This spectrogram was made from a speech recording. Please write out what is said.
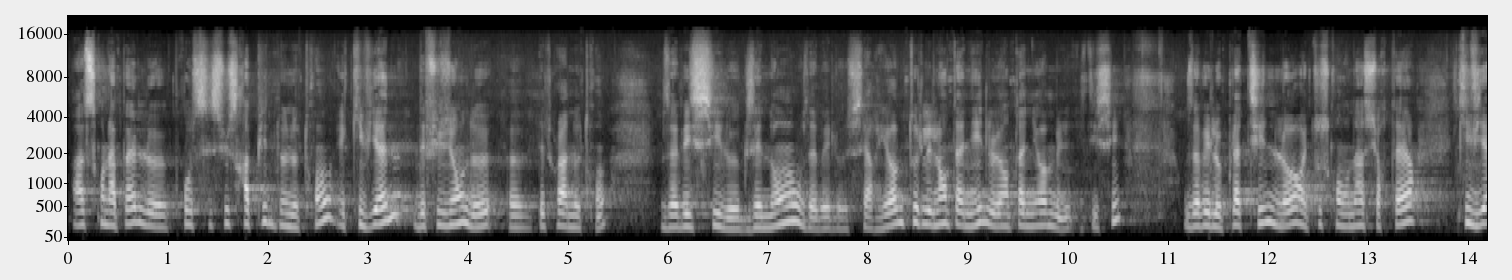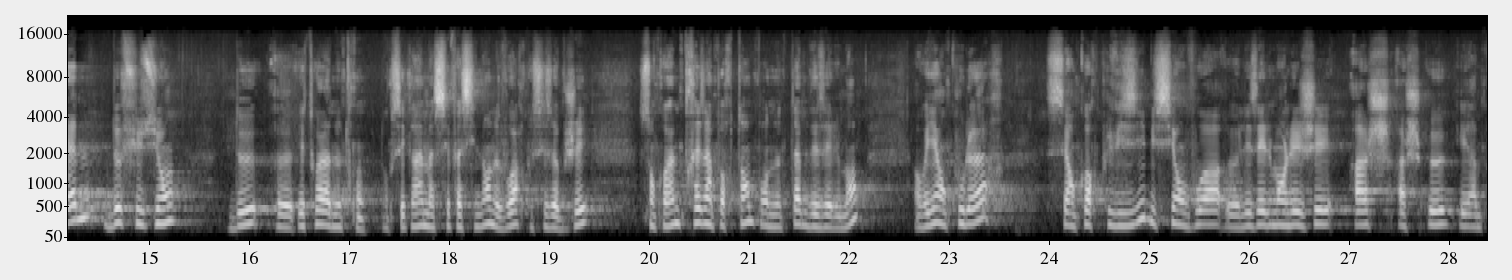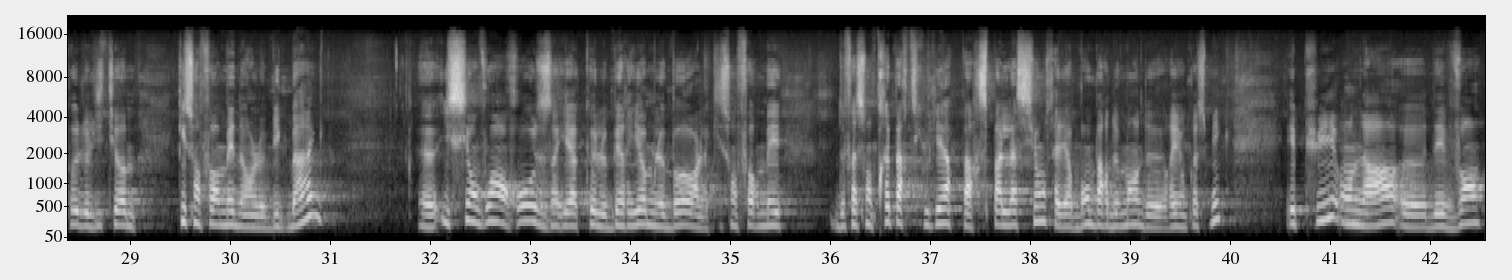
à ce qu'on appelle le processus rapide de neutrons et qui viennent des fusions d'étoiles de, à neutrons. Vous avez ici le xénon, vous avez le cérium, toutes les lanthanides, le lanthanium est ici. Vous avez le platine, l'or et tout ce qu'on a sur Terre qui viennent de fusions d'étoiles à neutrons. Donc c'est quand même assez fascinant de voir que ces objets sont quand même très importants pour notre table des éléments. vous voyez en couleur, c'est encore plus visible. Ici, on voit euh, les éléments légers H, HE et un peu de lithium qui sont formés dans le Big Bang. Euh, ici, on voit en rose, il n'y a que le bérium, le bore, qui sont formés de façon très particulière par spallation, c'est-à-dire bombardement de rayons cosmiques. Et puis, on a euh, des vents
